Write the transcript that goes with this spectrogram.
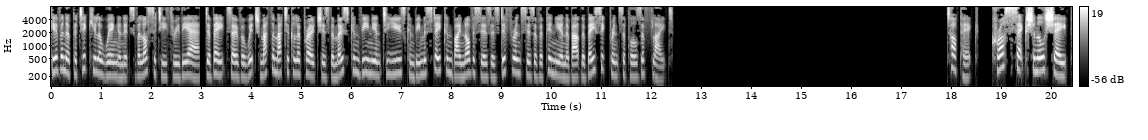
Given a particular wing and its velocity through the air, debates over which mathematical approach is the most convenient to use can be mistaken by novices as differences of opinion about the basic principles of flight. Cross-sectional shape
